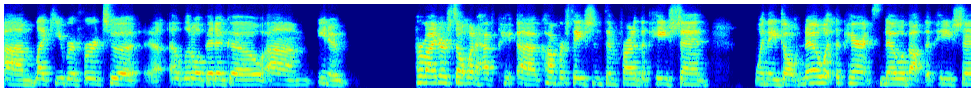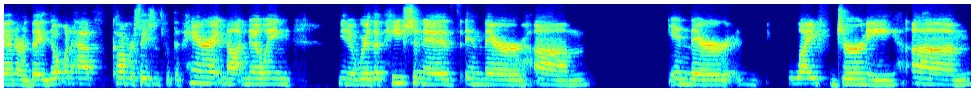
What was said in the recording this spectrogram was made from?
Um, like you referred to a, a little bit ago, um, you know, providers don't want to have uh, conversations in front of the patient when they don't know what the parents know about the patient, or they don't want to have conversations with the parent, not knowing, you know, where the patient is in their um, in their life journey. Um,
